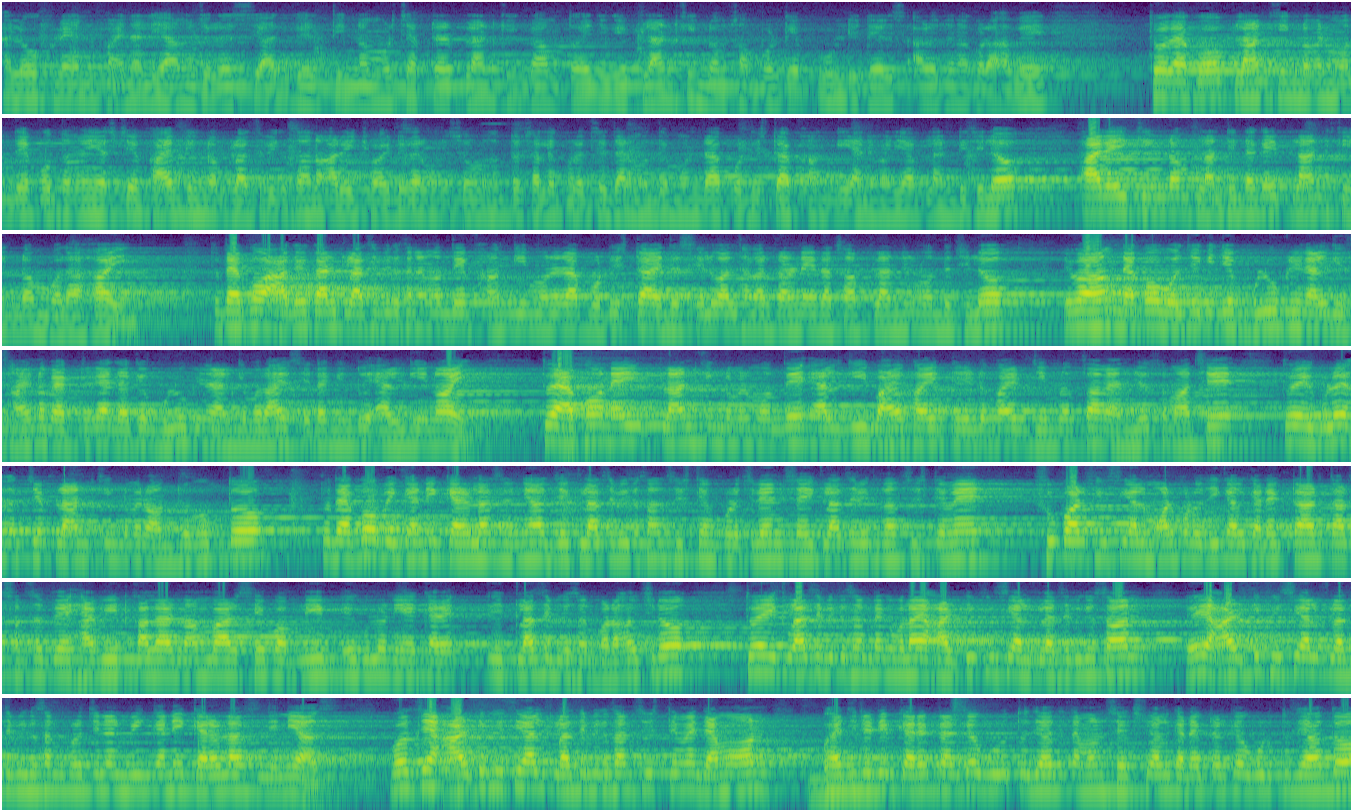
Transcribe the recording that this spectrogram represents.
Hello friend finally আমি চলে এসেছি আজকের তিন নম্বর চ্যাপ্টার প্ল্যান্ট কিংডম তো এই যুগে প্ল্যান্ট কিংডম সম্পর্কে ফুল ডিটেলস আলোচনা করা হবে। তো দেখো প্ল্যান্ট কিংডমের মধ্যে প্রথমেই এসছে ফাইভ কিংডম ক্লাসিফিকেশন আর এই ছয়টি তার উনিশশো উনসত্তর সালে করেছে, যার মধ্যে মন্ডা, প্রতিষ্ঠা, ফাঙ্গি, অ্যানিমালিয়া প্ল্যান্টটি ছিল। আর এই কিংডম প্ল্যান্টটিটাকেই প্ল্যান্ট কিংডম বলা হয়। তো দেখো, আগেকার ক্লাসিফিকেশনের মধ্যে ফাঙ্গি, মনেরা, প্রতিষ্ঠা, এদের সেলওয়াল থাকার কারণে এরা সব প্ল্যান্টের মধ্যে ছিল। এবং দেখো বলছে কি যে blue green algae cyanobacteria যাকে ব্লু গ্রিন অ্যালগি বলা হয়, সেটা কিন্তু অ্যালগি নয়। তো এখন এই প্লান্ট কিংডমের মধ্যে অ্যালগি বায়োফাইট টেরিডোফাইট জিমনোসাম অ্যাঞ্জিওসাম আছে। তো এগুলোই হচ্ছে প্লান্ট কিংডমের অন্তর্ভুক্ত। তো দেখো বিজ্ঞানী ক্যারোলা সিনিয়ার যে ক্লাসিফিকেশন সিস্টেম করেছিলেন, সেই ক্লাসিফিকেশন সিস্টেমে সুপারফিশিয়াল মরফোলজিক্যাল ক্যারেক্টার তার সাথে সাথে habit colour number shape of leaf এগুলো নিয়ে ক্লাসিফিকেশন করা হয়েছিল। তো এই ক্লাসিফিকেশনটাকে বলা হয় আর্টিফিশিয়াল ক্লাসিফিকেশন এই আর্টিফিশিয়াল ক্লাসিফিকেশন করেছিলেন বিজ্ঞানী ক্যারোলাস লিনিয়াস বলছে আর্টিফিশিয়াল ক্লাসিফিকেশন সিস্টেমে যেমন ভেজিটেটিভ ক্যারেক্টারকেও গুরুত্ব দেওয়া হতো, তেমন সেক্সুয়াল ক্যারেক্টারকেও গুরুত্ব দেওয়া হতো।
